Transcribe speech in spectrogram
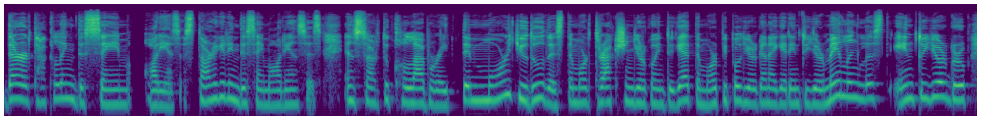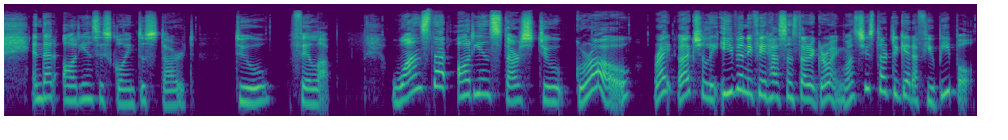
that are tackling the same audiences, targeting the same audiences, and start to collaborate. The more you do this, the more traction you're going to get, the more people you're going to get into your mailing list, into your group, and that audience is going to start to fill up. Once that audience starts to grow, right? Actually, even if it hasn't started growing, once you start to get a few people,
